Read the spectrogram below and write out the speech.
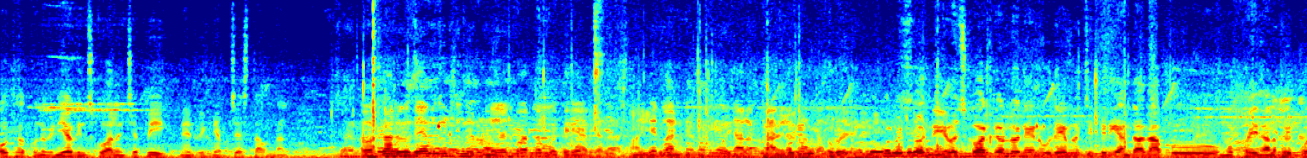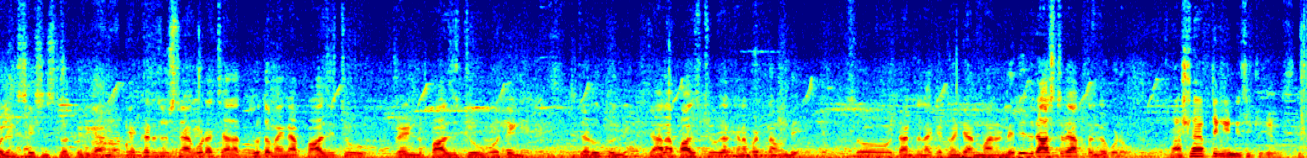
ఓటు హక్కును వినియోగించుకోవాలని చెప్పి నేను విజ్ఞప్తి చేస్తా ఉన్నాను. సార్ ఉదయం నుంచి మీరు నియోజకవర్గంలో తిరిగారు కదా ఎట్లా చాలా నియోజకవర్గంలో నేను ఉదయం నుంచి తిరిగాను. దాదాపు ముప్పై నలభై పోలింగ్ స్టేషన్స్లో తిరిగాను. ఎక్కడ చూసినా కూడా చాలా అద్భుతమైన పాజిటివ్ ట్రెండ్ పాజిటివ్ ఓటింగ్ జరుగుతుంది. చాలా పాజిటివ్గా కనబడతా ఉంది. సో దాంట్లో నాకు ఎటువంటి అనుమానం లేదు. ఇది రాష్ట్ర వ్యాప్తంగా కూడా ఉంటుంది. రాష్ట్ర వ్యాప్తంగా ఎన్ని సీట్లు గెలుస్తుంది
